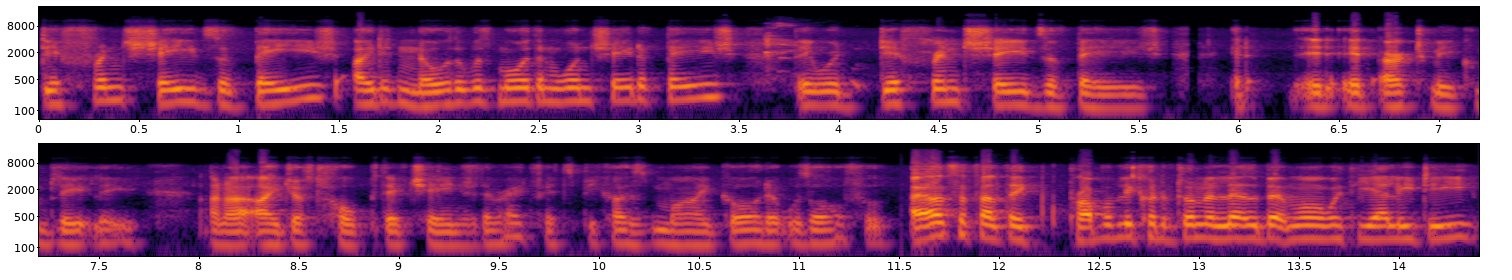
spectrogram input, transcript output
different shades of beige. I didn't know there was more than one shade of beige. They were different shades of beige. It it, it irked me completely, and I, I just hope they've changed their outfits because my god, it was awful. I also felt they probably could have done a little bit more with the LED,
